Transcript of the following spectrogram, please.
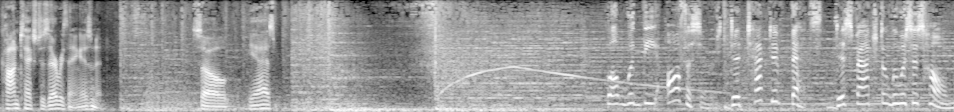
Context is everything, isn't it? So, yes. But would the officers Detective Betts dispatched to Lewis's home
